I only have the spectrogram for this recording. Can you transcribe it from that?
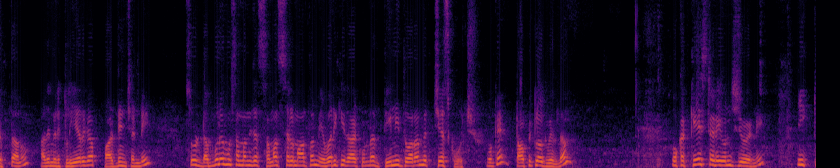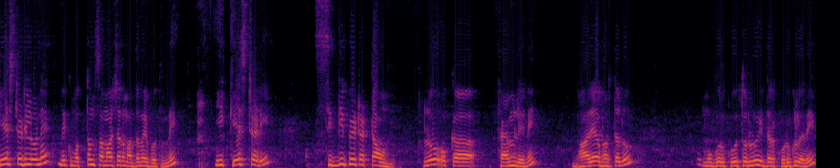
చెప్తాను. అది మీరు క్లియర్గా పాటించండి. సో డబ్బులకు సంబంధించిన సమస్యలు మాత్రం ఎవరికి రాకుండా దీని ద్వారా మీరు చేసుకోవచ్చు. ఓకే? టాపిక్లోకి వెళ్దాం. ఒక కేస్ స్టడీ గురించి చూడండి. ఈ కేస్ స్టడీలోనే మీకు మొత్తం సమాచారం అర్థమైపోతుంది. ఈ కేస్ స్టడీ సిద్దిపేట టౌన్లో ఒక ఫ్యామిలీని భార్యాభర్తలు ముగ్గురు కూతుర్లు ఇద్దరు కొడుకులది.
